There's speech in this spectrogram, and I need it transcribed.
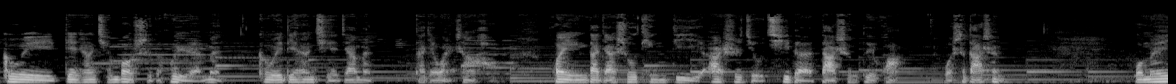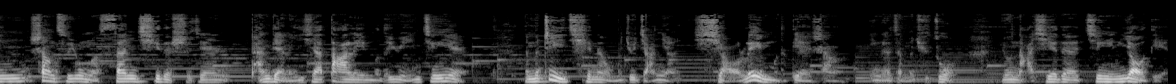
各位电商情报室的会员们，各位电商企业家们，大家晚上好！欢迎大家收听第二十九期的大圣对话，我是大圣。我们上次用了三期的时间盘点了一下大类目的运营经验，那么这一期呢，我们就讲讲小类目的电商应该怎么去做，有哪些的经营要点。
